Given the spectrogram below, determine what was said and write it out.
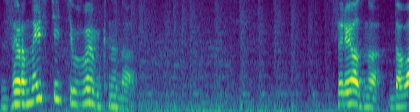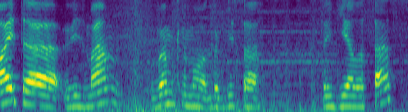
Зернистість вимкнена. Серйозно, давайте візьмемо, вимкнемо до біса цей DLSS.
